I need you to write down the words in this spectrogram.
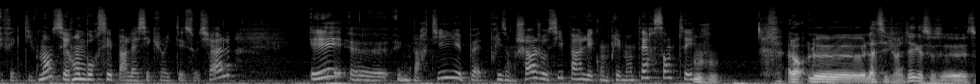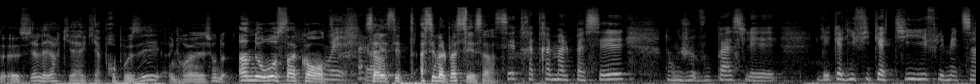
effectivement, c'est remboursé par la sécurité sociale et euh, une partie peut être prise en charge aussi par les complémentaires santé. Mhm. Alors, le, la sécurité so- so- sociale, d'ailleurs, qui a, qui a proposé une revalorisation de 1,50€. Oui, C'est assez mal placé, ça. c'est très très mal passé. Donc, je vous passe les, les qualificatifs. Les médecins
